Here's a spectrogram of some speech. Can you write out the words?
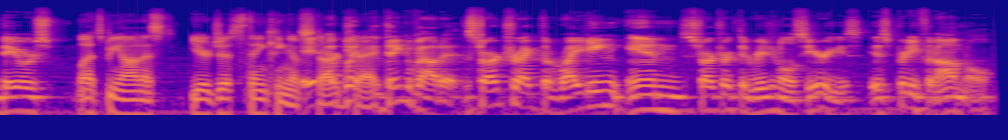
they were. Let's be honest, you're just thinking of it- Star but Trek. think about it. Star Trek, the writing in Star Trek the original series is pretty phenomenal.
